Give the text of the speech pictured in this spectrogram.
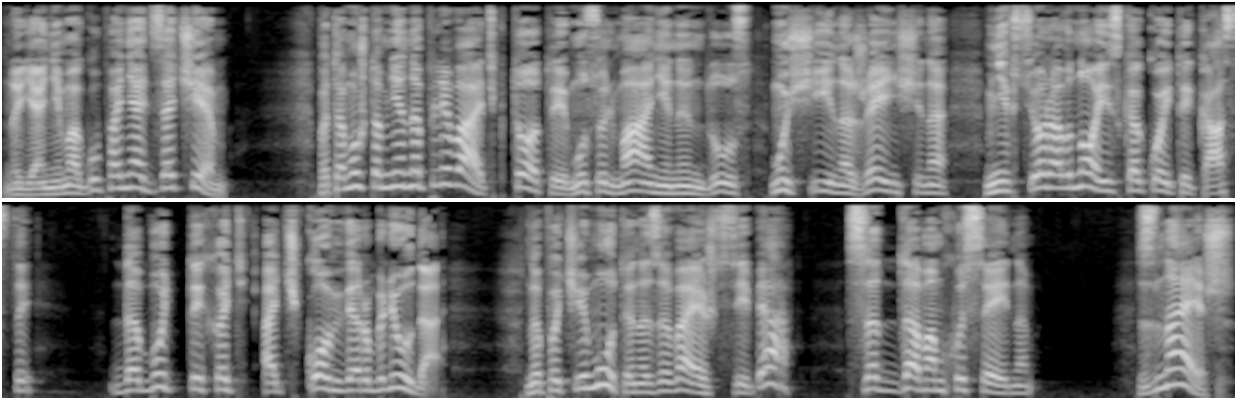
но я не могу понять, зачем» потому что мне наплевать, кто ты, мусульманин, индус, мужчина, женщина, мне все равно, из какой ты касты. Да будь ты хоть очком верблюда, но почему ты называешь себя Саддамом Хусейном? Знаешь,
